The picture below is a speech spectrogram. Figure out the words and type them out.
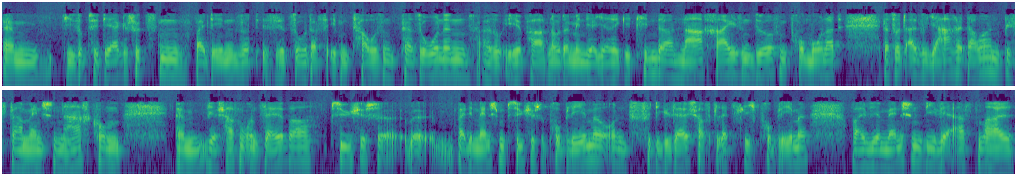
Die subsidiär Geschützten, bei denen wird es jetzt so, dass eben 1000 Personen, also Ehepartner oder minderjährige Kinder nachreisen dürfen pro Monat. Das wird also Jahre dauern, bis da Menschen nachkommen. Ähm, wir schaffen uns selber psychische, äh, bei den Menschen psychische Probleme und für die Gesellschaft letztlich Probleme, weil wir Menschen, die wir erstmal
